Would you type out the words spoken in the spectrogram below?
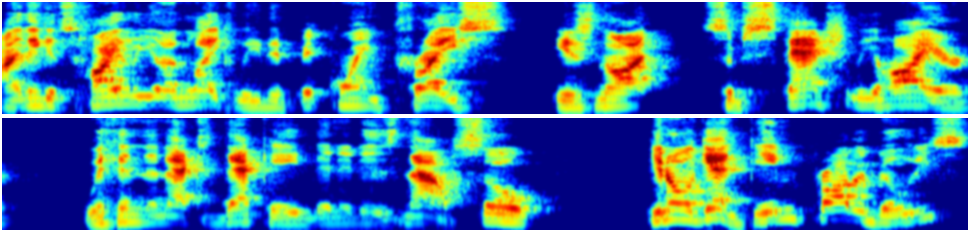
I think it's highly unlikely that Bitcoin price is not substantially higher within the next decade than it is now. So, you know, again, game of probabilities,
